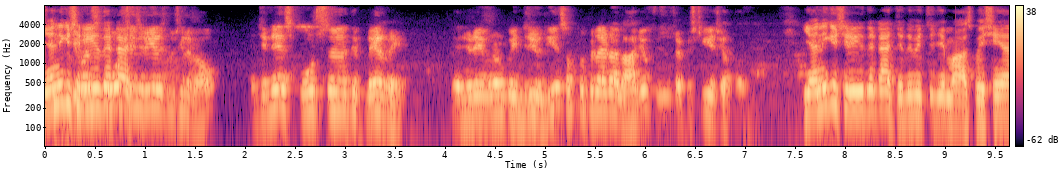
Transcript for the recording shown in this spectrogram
ਯਾਨੀ ਕਿ ਸਰੀਰ ਦੇ ਢਾਂਚੇ ਇੰਜਰੀਜ਼ ਤੁਸੀਂ ਲਗਾਓ ਜਿੰਨੇ ਸਪੋਰਟਸ ਦੇ ਪਲੇਅਰ ਨੇ ਤੇ ਜਿਹੜੇ ਉਹਨਾਂ ਨੂੰ ਕੋਈ ਇੰਜਰੀ ਹੁੰਦੀ ਹੈ ਸਭ ਤੋਂ ਪਹਿਲਾਂ ਜਿਹੜਾ ਇਲਾਜ ਹੈ ਫਿਜ਼ੀਓਥੈਰੇਪਿਸਟ ਹੀ ਚੱਲਦਾ ਹੈ। ਯਾਨੀ ਕਿ ਸਰੀਰ ਦੇ ਢਾਂਚੇ ਦੇ ਵਿੱਚ ਜੇ ਮਾਸਪੇਸ਼ੀਆਂ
